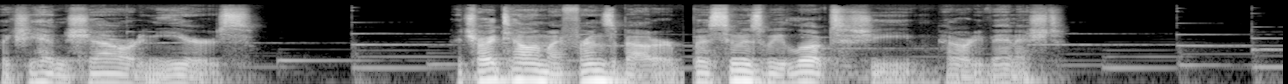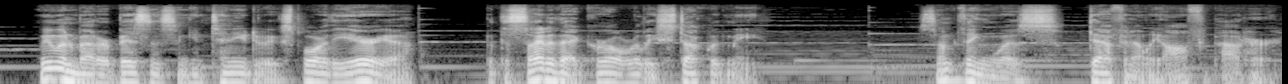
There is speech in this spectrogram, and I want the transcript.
like she hadn't showered in years. I tried telling my friends about her, but as soon as we looked, she had already vanished. We went about our business and continued to explore the area, but the sight of that girl really stuck with me. Something was definitely off about her.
